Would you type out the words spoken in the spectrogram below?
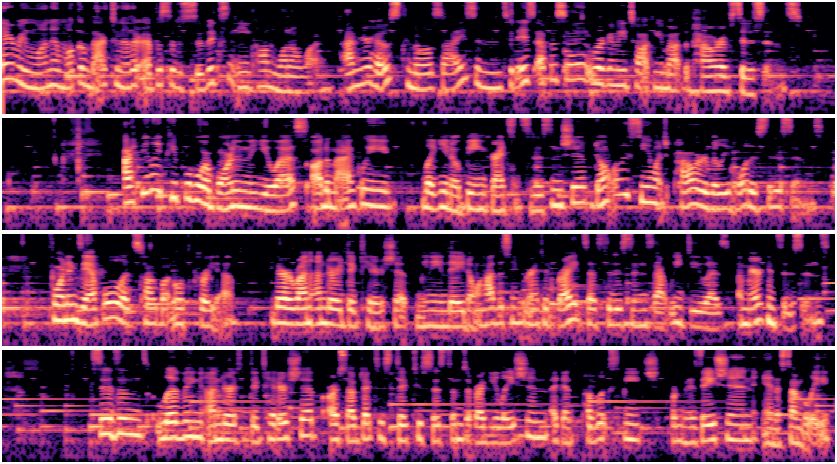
Hey everyone, and welcome back to another episode of Civics and Econ 101. I'm your host, Camilla Sice, and in today's episode, we're going to be talking about the power of citizens. I feel like people who are born in the US automatically, like, you know, being granted citizenship, don't really see how much power we really hold as citizens. For an example, let's talk about North Korea. They're run under a dictatorship, meaning they don't have the same granted rights as citizens that we do as American citizens. Citizens living under a dictatorship are subject to stick to systems of regulation against public speech, organization, and assembly.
